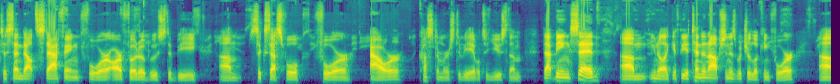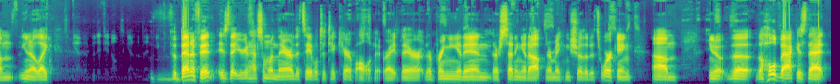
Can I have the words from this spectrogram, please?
to send out staffing for our photo booths to be um, successful for our customers to be able to use them. That being said, um, you know, like if the attendant option is what you're looking for, um, you know, like the benefit is that you're going to have someone there that's able to take care of all of it, right? They're they're bringing it in, they're setting it up, they're making sure that it's working. Um, you know, the the holdback is that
